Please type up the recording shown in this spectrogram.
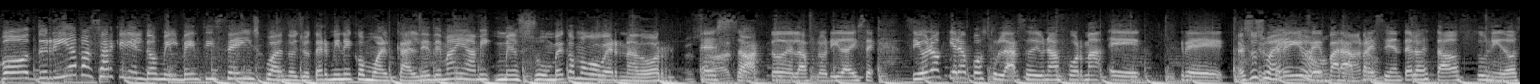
podría pasar que en el 2026, cuando yo termine como alcalde de Miami, me zumbe como gobernador. Exacto, de la Florida. Dice, si uno quiere postularse de una forma eh, cre- Eso es sueño, creíble para claro. presidente de los Estados Unidos,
